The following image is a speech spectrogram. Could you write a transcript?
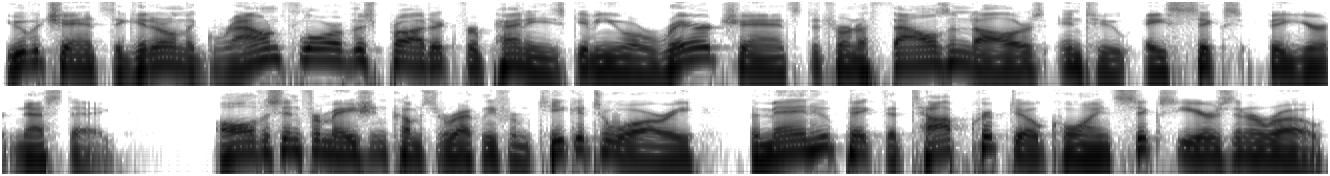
You have a chance to get it on the ground floor of this project for pennies, giving you a rare chance to turn $1,000 into a six figure nest egg. All this information comes directly from Teeka Tiwari, the man who picked the top crypto coin six years in a row.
